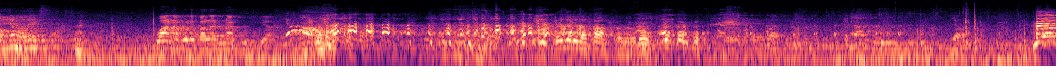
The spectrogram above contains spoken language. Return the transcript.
Andiamo adesso. Juana vuole ballare una cuia. Leggere la tazza però, no? Suona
